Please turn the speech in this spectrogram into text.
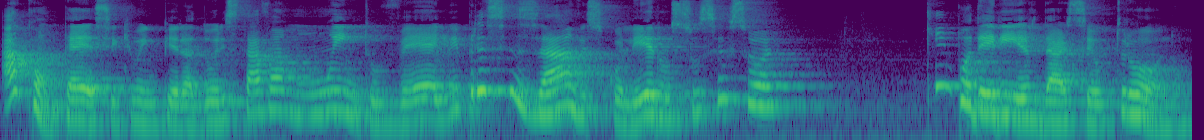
Acontece que o imperador estava muito velho e precisava escolher um sucessor. Quem poderia herdar seu trono?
